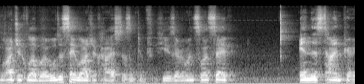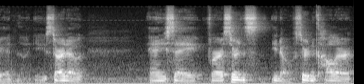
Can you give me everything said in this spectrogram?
logic low, but we'll just say logic high so doesn't confuse everyone. So let's say in this time period, you start out and you say for a certain, you know, certain color,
